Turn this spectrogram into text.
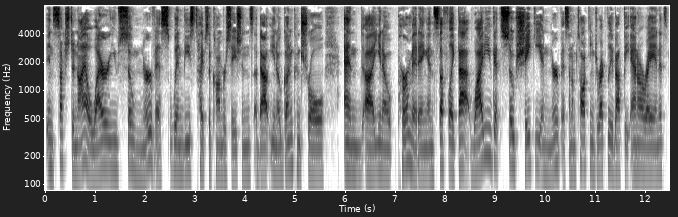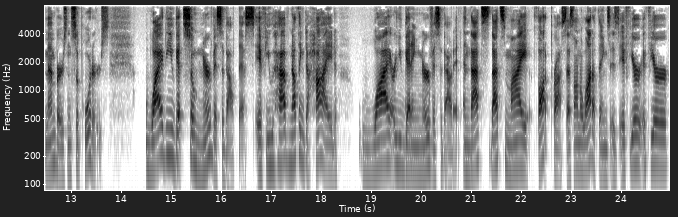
in such denial? Why are you so nervous when these types of conversations about, you know, gun control and, uh, you know, permitting and stuff like that? Why do you get so shaky and nervous? And I'm talking directly about the NRA and its members and supporters. Why do you get so nervous about this? If you have nothing to hide, why are you getting nervous about it? And that's that's my thought process on a lot of things is if you're if you're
